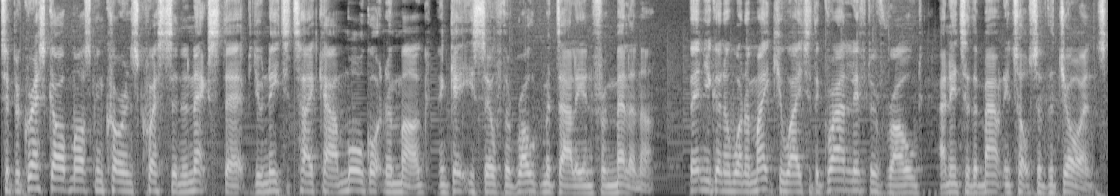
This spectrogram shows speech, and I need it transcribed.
To progress Goldmask and Corhyn's quest in the next step, you'll need to take out Morgott and Mug and get yourself the Rold Medallion from Melina. Then you're going to want to make your way to the Grand Lift of Rold and into the mountaintops of the Giants.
